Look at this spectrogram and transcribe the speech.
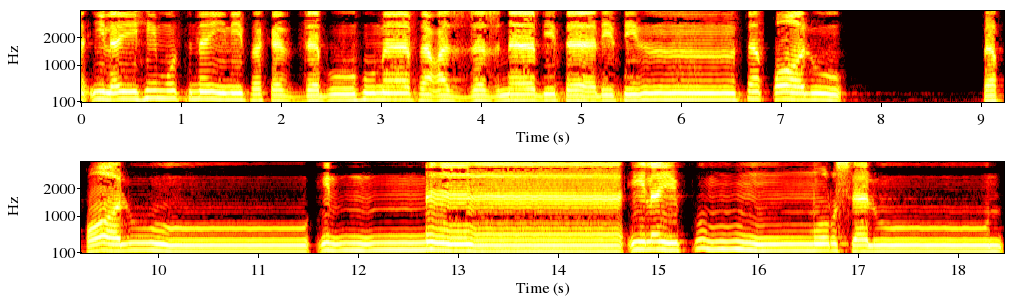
إليهم اثنين فكذبوهما فعززنا بثالث فقالوا فقالوا إنا إليكم مرسلون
